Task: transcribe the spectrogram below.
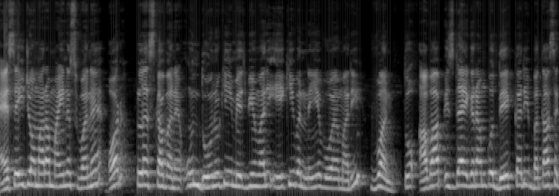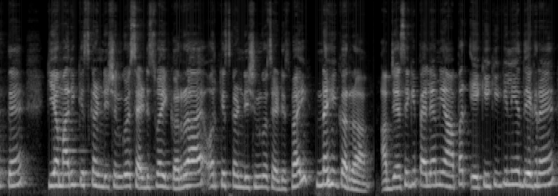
ऐसे ही जो हमारा माइनस वन है और प्लस का वन है, उन दोनों की इमेज भी हमारी एक ही बन रही है, वो है हमारी वन। तो अब आप इस डायग्राम को देखकर ही बता सकते हैं कि हमारी किस कंडीशन को सेटिस्फाई कर रहा है और किस कंडीशन को सेटिस्फाई नहीं कर रहा। अब जैसे कि पहले हम यहाँ पर एक ही के लिए देख रहे हैं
